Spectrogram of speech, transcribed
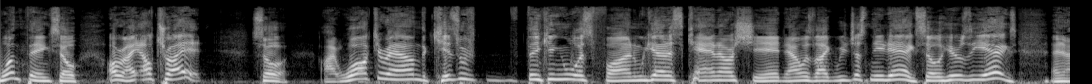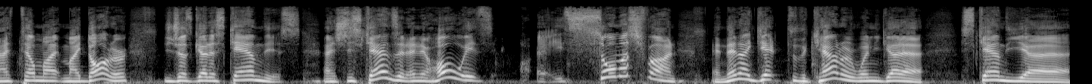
one thing. So, all right, I'll try it." So, I walked around. The kids were thinking it was fun. We got to scan our shit. And I was like, we just need eggs. So here's the eggs. And I tell my, my daughter, you just got to scan this. And she scans it. And oh, it's, it's so much fun. And then I get to the counter when you got to scan the uh,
